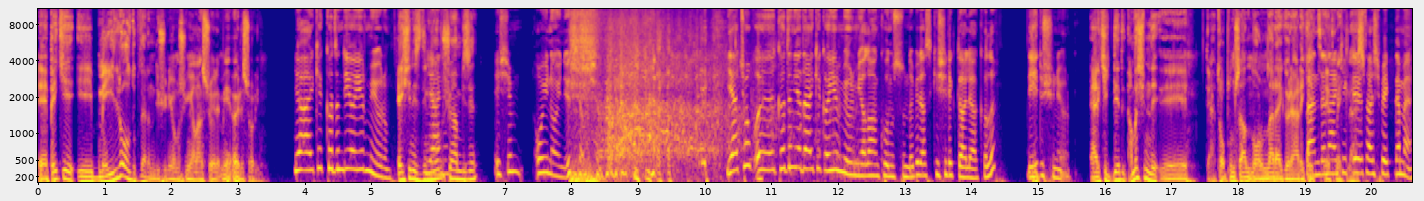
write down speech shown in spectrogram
E, peki e, meyilli olduklarını düşünüyor musun yalan söylemeye? Öyle sorayım. Ya erkek kadın diye ayırmıyorum. Eşiniz dinliyor mu Yani- şu an bizi? Eşim oyun oynuyor. ya çok e, kadın ya da erkek ayırmıyorum yalan konusunda. Biraz kişilikle alakalı diye düşünüyorum. Erkekleri ama şimdi e, yani toplumsal normlara göre hareket Benden etmek erkeklere lazım. taş bekleme.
